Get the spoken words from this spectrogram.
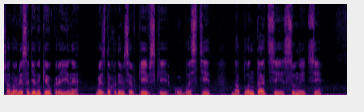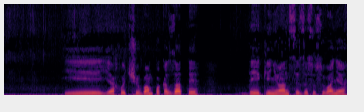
Шановні садівники України, ми знаходимося в Київській області на плантації суниці. І я хочу вам показати деякі нюанси застосування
